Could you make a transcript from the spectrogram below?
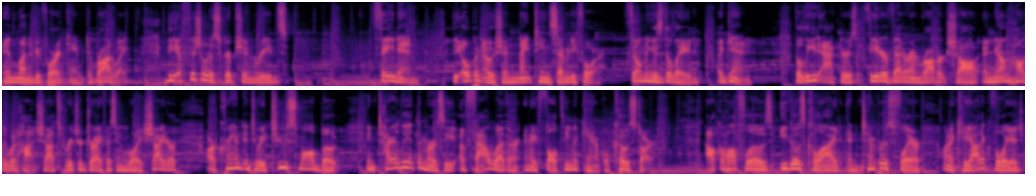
in London before it came to Broadway. The official description reads Fade in, the open ocean, 1974. Filming is delayed again the lead actors, theater veteran Robert Shaw and young Hollywood hotshots Richard Dreyfuss and Roy Scheider, are crammed into a too small boat entirely at the mercy of foul weather and a faulty mechanical co star. Alcohol flows, egos collide, and tempers flare on a chaotic voyage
